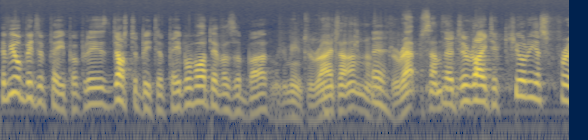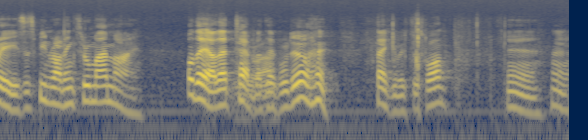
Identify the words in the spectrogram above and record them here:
Have you a bit of paper, please? Just a bit of paper, whatever's about. What do you mean, to write on? Eh. to wrap something? No, to write a curious phrase that's been running through my mind. Oh, there, that There tablet, that will do. Thank you, Mr. Swan. Yeah, yeah.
